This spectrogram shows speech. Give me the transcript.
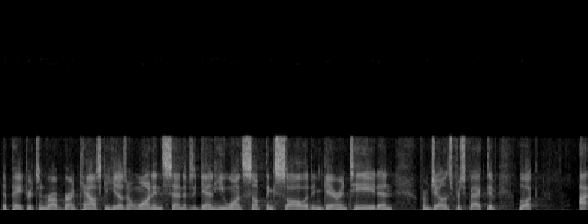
the Patriots and Rob Gronkowski. He doesn't want incentives again. He wants something solid and guaranteed. And from Jones' perspective, look, I,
